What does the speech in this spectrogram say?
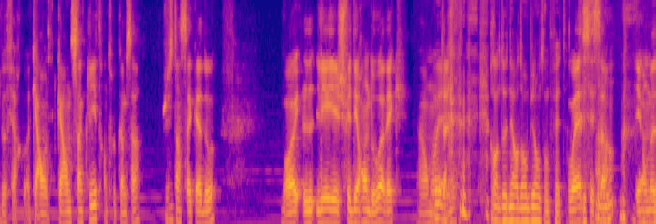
doit faire quoi 40, 45 litres, un truc comme ça juste un sac à dos. Bon, les, je fais des randos avec en montagne. Randonneur d'ambiance en fait. Ouais, c'est ça. Hein. Et on m'a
